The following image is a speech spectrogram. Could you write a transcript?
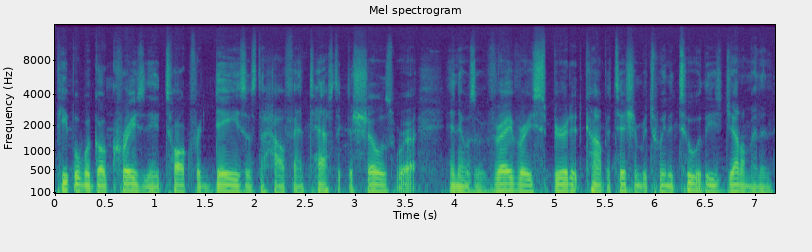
people would go crazy. They'd talk for days as to how fantastic the shows were. And there was a very, very spirited competition between the two of these gentlemen. And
